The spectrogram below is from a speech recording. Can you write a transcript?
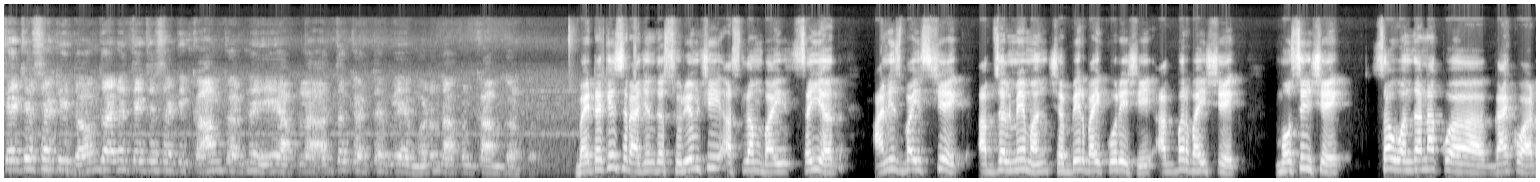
त्याच्यासाठी धावून जाणं त्याच्यासाठी काम करणं हे आपलं अर्ध कर्तव्य आहे म्हणून आपण काम करतो बैठकीस राजेंद्र सूर्यवंशी असलमबाई सय्यद अनिसबाई शेख अफजल मेमन शब्बीरबाई कुरेशी अकबरभाई शेख मोहसिन शेख सौ वंदना गायकवाड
